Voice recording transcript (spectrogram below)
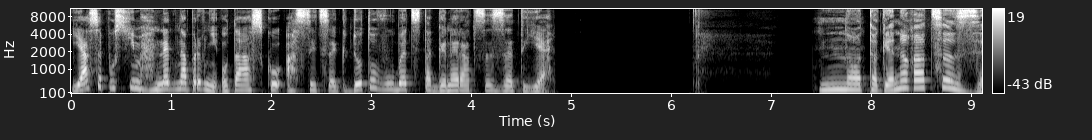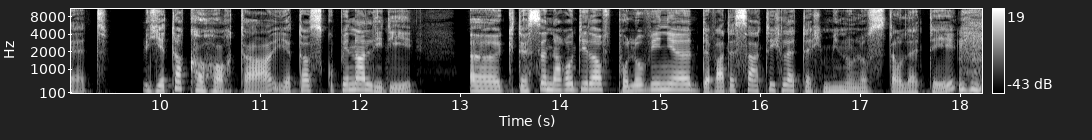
já se pustím hned na první otázku a sice, kdo to vůbec ta generace Z je? No, ta generace Z je ta kohorta, je ta skupina lidí, kde se narodila v polovině 90. letech minulostoletí mm-hmm.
